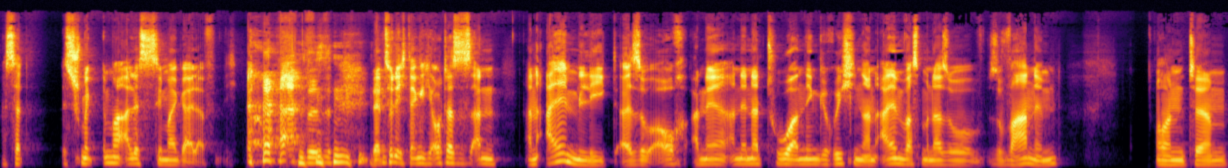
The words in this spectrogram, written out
Es hat, es schmeckt immer alles zehnmal geiler, finde ich. ist, natürlich denke ich auch, dass es an, an allem liegt. Also auch an der, an der Natur, an den Gerüchen, an allem, was man da so, so wahrnimmt. Und ähm,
